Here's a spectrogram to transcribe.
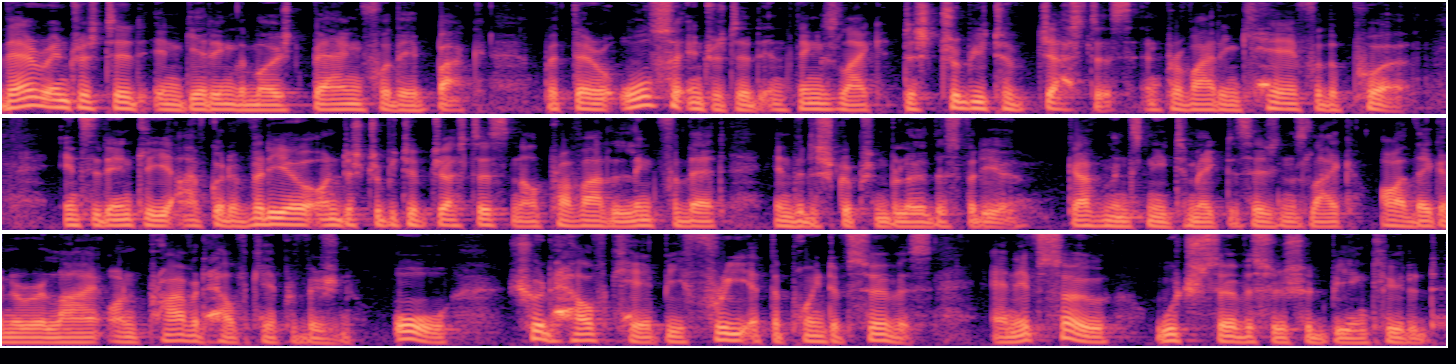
They're interested in getting the most bang for their buck, but they're also interested in things like distributive justice and providing care for the poor. Incidentally, I've got a video on distributive justice and I'll provide a link for that in the description below this video. Governments need to make decisions like, are they going to rely on private healthcare provision? Or should healthcare be free at the point of service? And if so, which services should be included?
